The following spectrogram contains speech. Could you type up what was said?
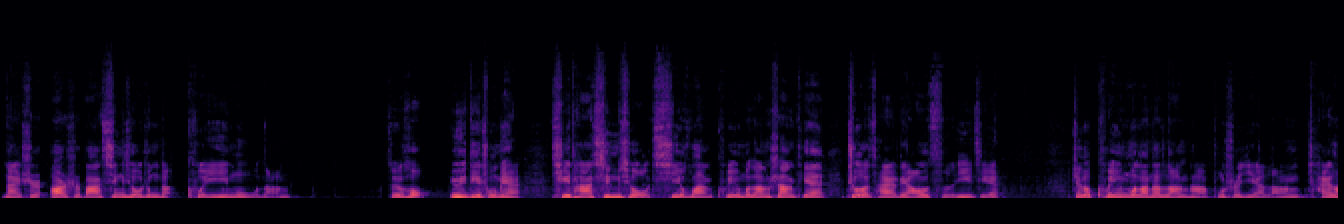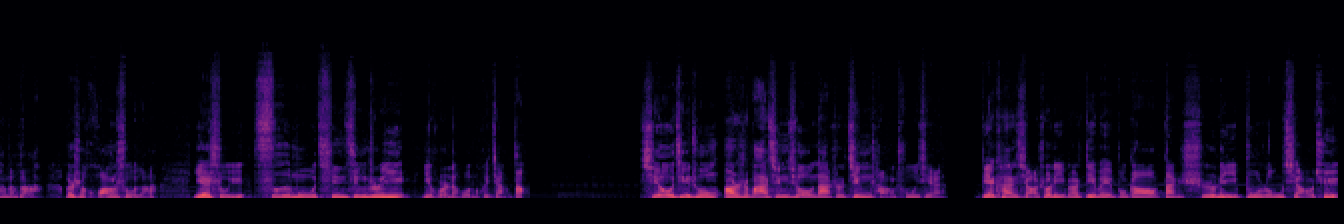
乃是二十八星宿中的奎木狼。最后，玉帝出面，其他星宿齐唤奎木狼上天，这才了此一劫。这个奎木狼的狼啊，不是野狼、豺狼的狼，而是黄鼠狼，也属于四目禽星之一。一会儿呢，我们会讲到《西游记》中二十八星宿，那是经常出现。别看小说里边地位不高，但实力不容小觑，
